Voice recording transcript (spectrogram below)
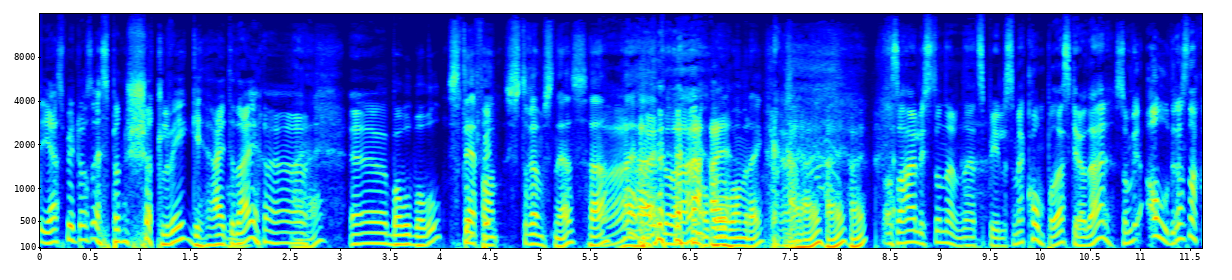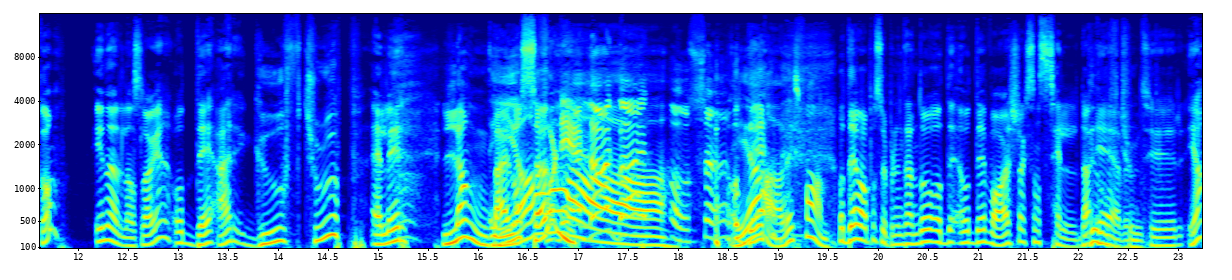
jeg spilte hos Espen Skjøttelvig. Hei til deg. Hei, hei. uh, bobble Bobble. Stefan Strømsnes her. Hei, Hei, hei hei. til deg. Og det med deg. Hei, hei, hei, hei. Og så har jeg lyst til å nevne et spill som jeg kom på da jeg skrev det her, som vi aldri har snakka om i nederlandslaget, og det er Goof Troop, eller Langbein og sønn. Er langbein og sønn. Og Ja, visst faen. Og det var på Super Nintendo, og det, og det var et slags sånn. Zelda-eventyr Ja,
